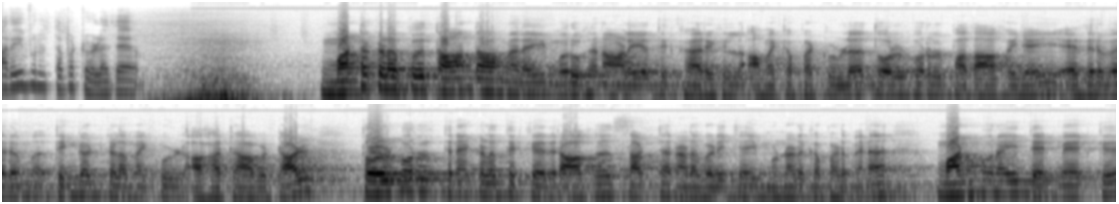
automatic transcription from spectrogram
அறிவுறுத்தப்பட்டுள்ளது. மட்டக்களப்பு தாந்தாமலை முருகன் ஆலயத்திற்கு அருகில் அமைக்கப்பட்டுள்ள தொல்பொருள் பதாகையை எதிர்வரும் திங்கட்கிழமைக்குள் அகற்றாவிட்டால் தொல்பொருள் திணைக்களத்திற்கு எதிராக சட்ட நடவடிக்கை முன்னெடுக்கப்படும் என மண்முனை தென்மேற்கு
